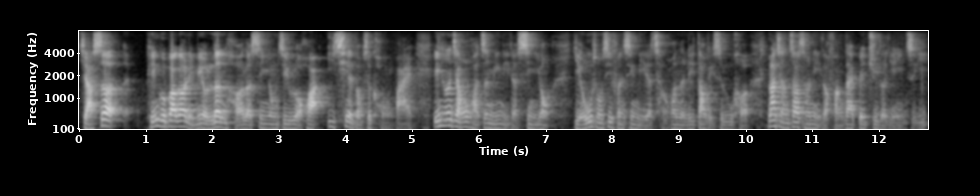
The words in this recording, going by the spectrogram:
假设评估报告里没有任何的信用记录的话，一切都是空白，银行将无法证明你的信用，也无从去分析你的偿还能力到底是如何，那将造成你的房贷被拒的原因之一。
